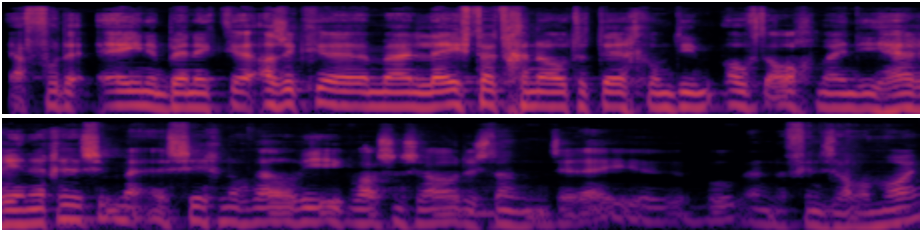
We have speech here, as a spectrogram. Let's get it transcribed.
ja, voor de ene ben ik, als ik uh, mijn leeftijdgenoten tegenkom, die over het algemeen die herinneren zich nog wel wie ik was en zo. Dus dan hey, en dat vinden ze allemaal mooi.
